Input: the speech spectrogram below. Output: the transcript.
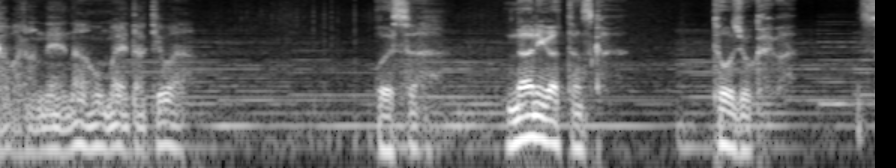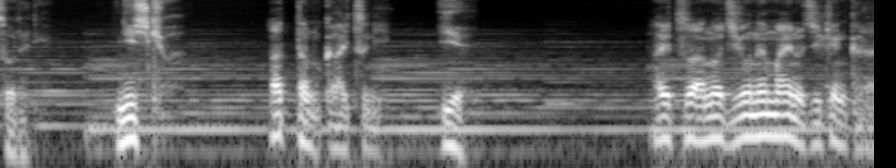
変わらねえなお前だけは。おやっさん何があったんすか？登場会は。それに錦は？あったのかあいつに。いえ。あいつはあの10年前の事件から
